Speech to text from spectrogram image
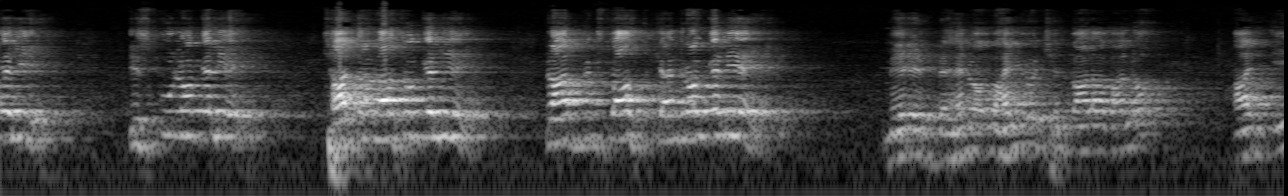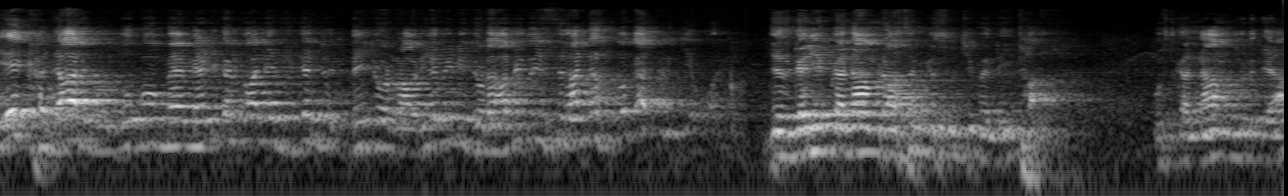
के लिए, स्कूलों के लिए, छात्रावासों के लिए, प्राथमिक स्वास्थ्य केंद्रों के लिए। मेरे बहनों, भाइयों, छिंदवाड़ा वालों आज एक हज़ार लोगों में मेडिकल कॉलेज नहीं जोड़ रहा और ये भी नहीं जोड़ा, अभी तो इस तो क्या किया हुआ। जिस गरीब का नाम राशन की सूची में नहीं था, उसका नाम जुड़ गया,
